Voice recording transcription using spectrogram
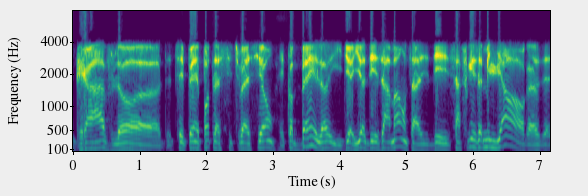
grave, là, euh, peu importe la situation. Écoute bien, là, il y, a, des amendes, ça, des, ça frise un milliard euh,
